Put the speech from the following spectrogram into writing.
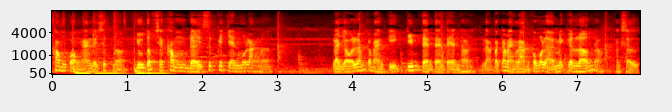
không còn ăn đề xuất nữa. Youtube sẽ không đề xuất cái chen múa lăng nữa. Là giỏi lắm các bạn, chỉ kiếm tèn tèn tèn thôi. Là các bạn làm không có lợi mấy kênh lớn đâu, thật sự.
